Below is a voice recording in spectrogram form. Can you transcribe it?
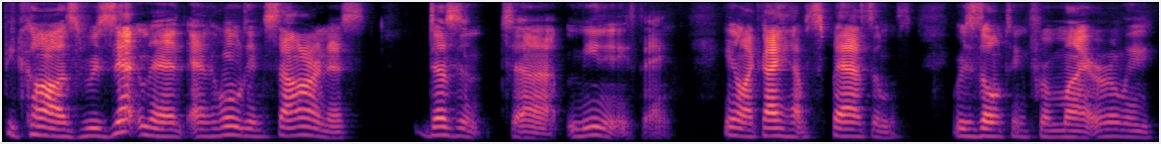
because resentment and holding sourness doesn't uh, mean anything. You know, like I have spasms resulting from my early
